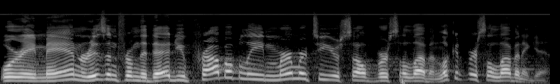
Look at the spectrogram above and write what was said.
or a man risen from the dead, you probably murmur to yourself, verse 11. Look at verse 11 again.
